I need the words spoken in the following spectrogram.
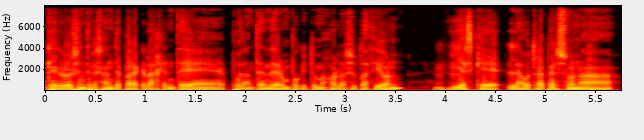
que creo es interesante para que la gente pueda entender un poquito mejor la situación. Y es que la otra persona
